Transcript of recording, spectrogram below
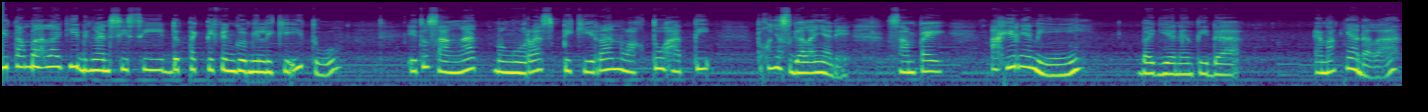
ditambah lagi dengan sisi detektif yang gue miliki itu, itu sangat menguras pikiran, waktu, hati, pokoknya segalanya deh. Sampai akhirnya nih, bagian yang tidak enaknya adalah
